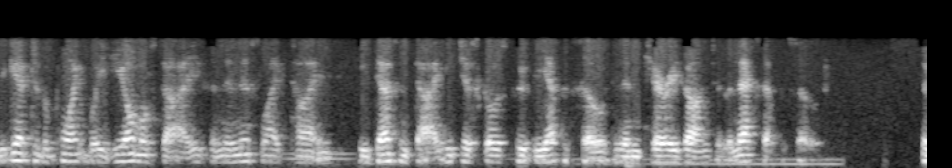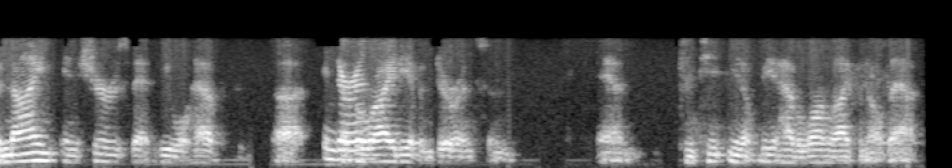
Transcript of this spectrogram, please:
You get to the point where he almost dies, and in this lifetime he doesn't die. He just goes through the episode and then carries on to the next episode. The nine ensures that he will have uh, a variety of endurance and and continue, you know, be, have a long life and all that.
